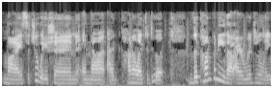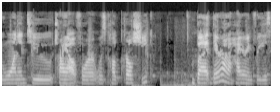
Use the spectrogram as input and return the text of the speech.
my situation and that I'd kind of like to do it. The company that I originally wanted to try out for was called Pearl Chic but they're on a hiring freeze.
